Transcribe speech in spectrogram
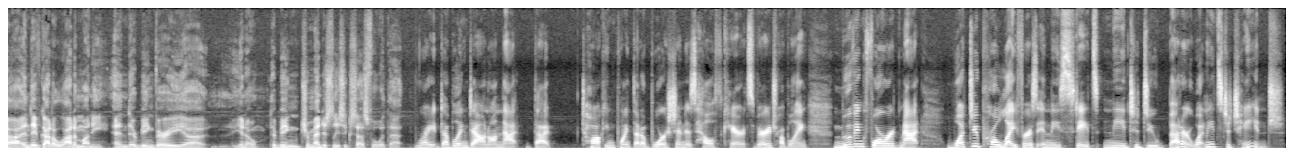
uh, and they've got a lot of money and they're being very uh, you know they're being tremendously successful with that. Right doubling down on that that talking point that abortion is health care it's very troubling. Moving forward matt what do pro-lifers in these states need to do better? What needs to change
